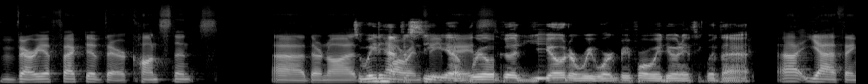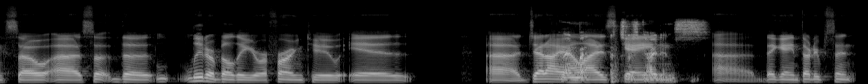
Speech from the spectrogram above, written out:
very effective. They're constants. Uh, they're not. So we'd have to see a real good Yoda rework before we do anything with that. Uh, yeah, I think so. Uh, so the leader ability you're referring to is uh, Jedi allies gain. Uh, they gain 30%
